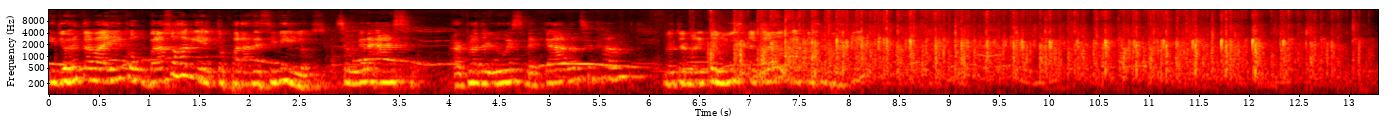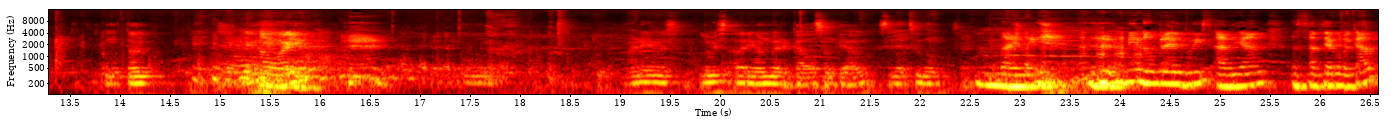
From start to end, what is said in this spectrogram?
y Dios estaba ahí con brazos abiertos para recibirlos. So we're going to ask our brother Luis Mercado to come. Nuestro hermanito Luis Delgado, que pase por aquí. ¿Cómo están? How are you? My name is Luis Adrián Mercado Santiago. It's a little too long. Sorry. My name- Mi nombre es Luis Adrián Santiago Mercado.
